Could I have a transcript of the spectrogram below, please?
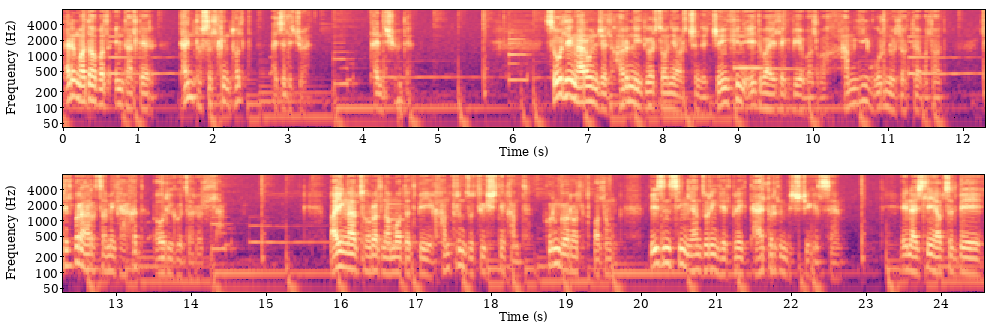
Харин одоо бол энэ тал дээр тань туслахын тулд ажиллаж байна. Танд шүү дээ. Сүүлийн 10 жил 21-р зууны орчинд жинхэнэ эд баялаг бий болгох хамгийн үр нөлөөтэй болоод хэлбэр арга замыг хаахад өөрийгөө зориуллаа. Баян аав цуврал номуудад би хамтран зүтгэгчдийн хамт хөрөнгө оруулалт болон бизнесийн янз бүрийн хэлбэрийг тайлбарлан бичиж эхэлсэн. Энэ ажлын явцад би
